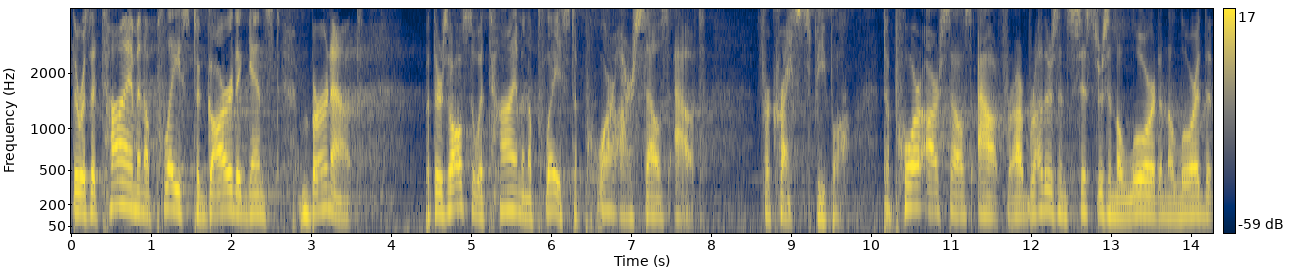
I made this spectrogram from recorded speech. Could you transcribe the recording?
there is a time and a place to guard against burnout, but there's also a time and a place to pour ourselves out for Christ's people. To pour ourselves out for our brothers and sisters in the Lord and the Lord that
